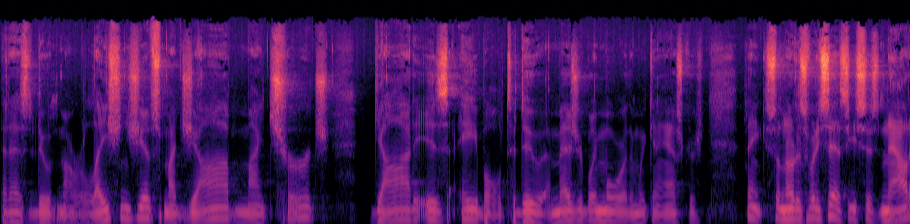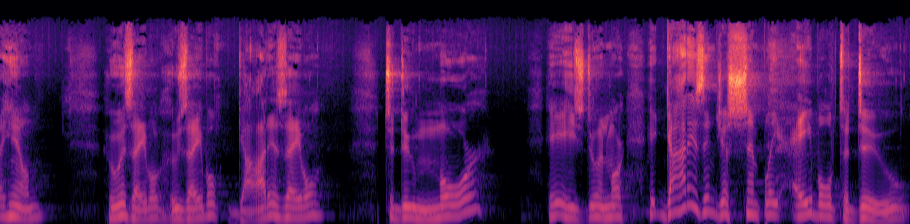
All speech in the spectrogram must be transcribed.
That has to do with my relationships, my job, my church. God is able to do immeasurably more than we can ask or think. So notice what he says. He says, Now to him who is able, who's able? God is able to do more. he's doing more. God isn't just simply able to do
